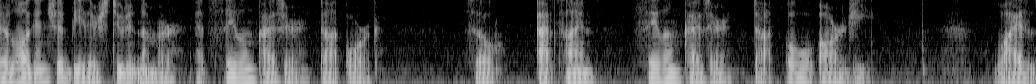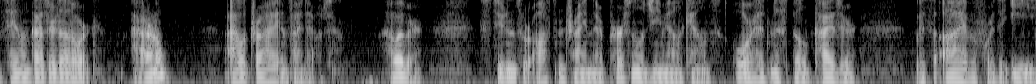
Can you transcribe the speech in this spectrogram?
Their login should be their student number at salemkeizer.org. So, at sign salemkeizer.org. Why is it salemkeizer.org? I don't know. I will try and find out. However, students were often trying their personal Gmail accounts or had misspelled Keizer with the I before the E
